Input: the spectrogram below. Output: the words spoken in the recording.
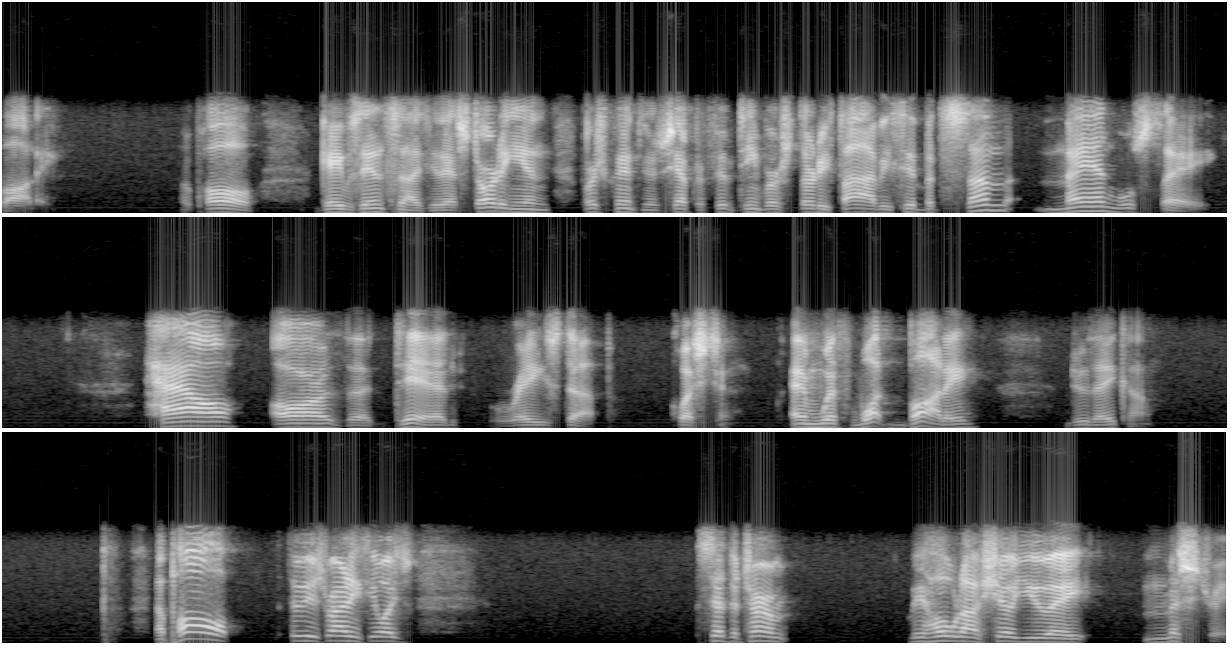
body? Well, Paul gave us insight to that. Starting in 1 Corinthians chapter 15, verse 35, he said, But some man will say, How are the dead raised up? Question. And with what body do they come? Now, Paul, through his writings, he always said the term Behold, I show you a mystery.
